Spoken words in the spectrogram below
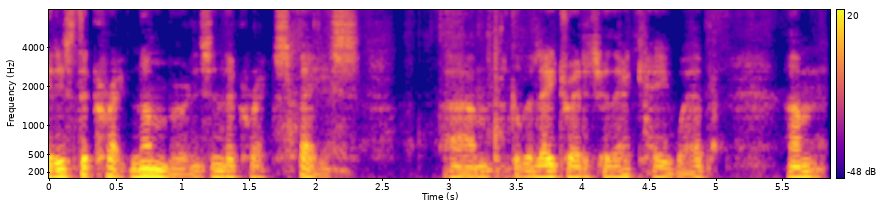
It is the correct number and it's in the correct space. Um, I've got the later editor there, Kaye Webb. Um,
